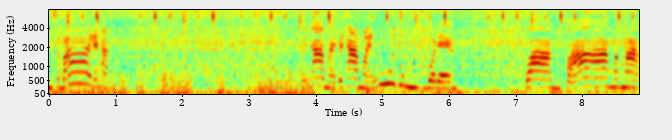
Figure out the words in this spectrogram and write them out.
นสบายเลยค่ะ ไปท่าใหม่ไปท่าใหม่อู้ยทุ่งบัวแดง กว้างขวางมาก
